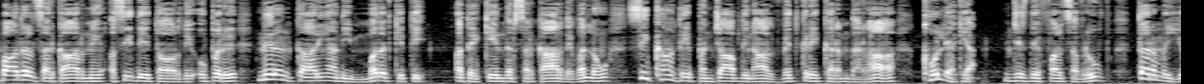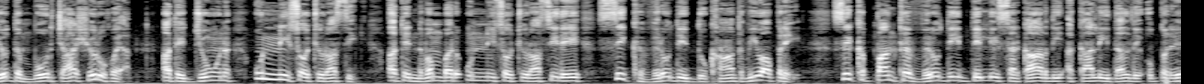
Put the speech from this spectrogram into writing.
ਬਾਦਲ ਸਰਕਾਰ ਨੇ ਅਸੀਦੇ ਤੌਰ ਦੇ ਉੱਪਰ ਨਿਰੰਕਾਰੀਆਂ ਦੀ ਮਦਦ ਕੀਤੀ ਅਤੇ ਕੇਂਦਰ ਸਰਕਾਰ ਦੇ ਵੱਲੋਂ ਸਿੱਖਾਂ ਤੇ ਪੰਜਾਬ ਦੇ ਨਾਲ ਵਿਤਕਰੇ ਕਰਨ ਦਾ ਰਾਹ ਖੋਲ੍ਹਿਆ ਗਿਆ, ਜਿਸ ਦੇ ਫਲਸਰੂਪ ਧਰਮ ਯੁੱਧ ਮੋਰਚਾ ਸ਼ੁਰੂ ਹੋਇਆ। ਅਤੇ ਜੂਨ 1984 ਅਤੇ ਨਵੰਬਰ 1984 ਦੇ ਸਿੱਖ ਵਿਰੋਧੀ ਦੁਖਾਂਤ ਵੀ ਵਾਪਰੇ। ਸਿੱਖ ਪੰਥ ਵਿਰੋਧੀ ਦਿੱਲੀ ਸਰਕਾਰ ਦੀ ਅਕਾਲੀ ਦਲ ਦੇ ਉੱਪਰ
